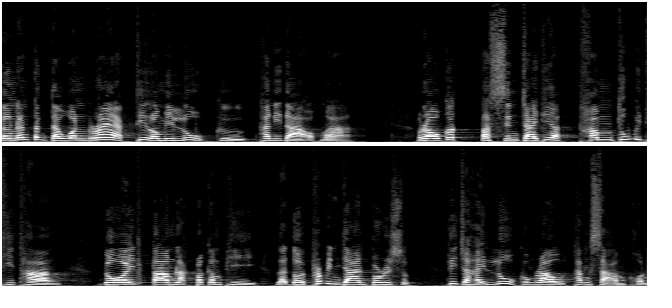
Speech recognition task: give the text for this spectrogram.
ดังนั้นตั้งแต่วันแรกที่เรามีลูกคือธนิดาออกมา เราก็ตัดสินใจที่จะทำทุกวิถีทาง โดยตามหลักพระคัมภีร์ และโดยพระวิญญาณบริสุทธิ์ที่จะให้ลูกของเราทั้งสามคน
